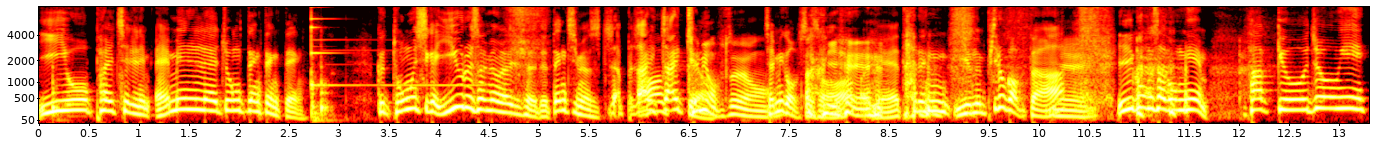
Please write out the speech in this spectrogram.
2587님 에밀레종 땡땡땡. 그 동훈 씨가 이유를 설명을 해주셔야 돼요. 땡치면서 짜, 짜, 아, 짧게. 재미없어요. 재미가 없어서. 예. 예. 다른 이유는 필요가 없다. 예. 1040님, 학교 종이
